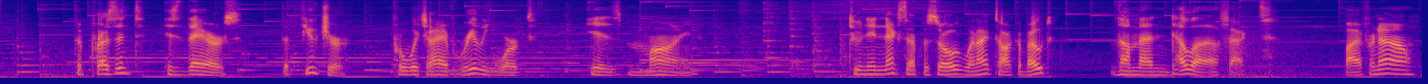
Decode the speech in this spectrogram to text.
The present is theirs, the future, for which I have really worked, is mine. Tune in next episode when I talk about the Mandela Effect. Bye for now.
